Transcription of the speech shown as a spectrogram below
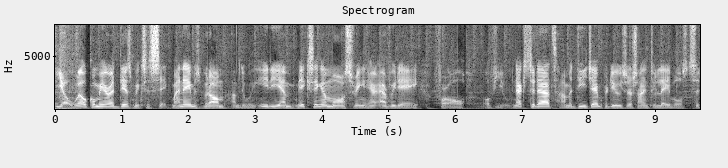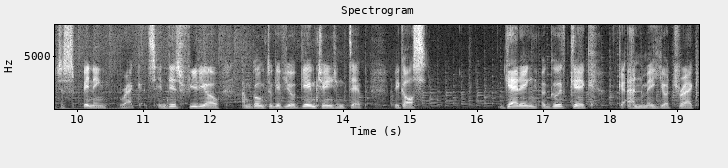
Yo, welcome here at This Mix is Sick. My name is Bram. I'm doing EDM, mixing and mastering here every day for all of you. Next to that, I'm a DJ and producer signed to labels such as Spinnin' Records. In this video, I'm going to give you a game-changing tip because getting a good kick can make your track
